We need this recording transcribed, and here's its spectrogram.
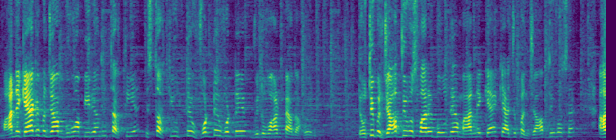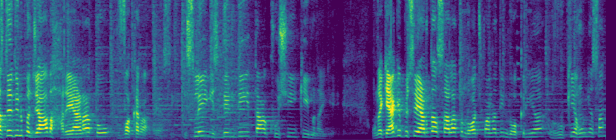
ਮਾਨ ਨੇ ਕਿਹਾ ਕਿ ਪੰਜਾਬ ਗੁਰੂਆਂ, ਪੀਰਾਂ ਦੀ ਧਰਤੀ ਹੈ। ਇਸ ਧਰਤੀ ਉੱਤੇ ਵੱਡੇ ਵੱਡੇ ਵਿਦਵਾਨ ਪੈਦਾ ਹੋਏ ਨੇ। ਤੇ ਉੱਥੇ ਪੰਜਾਬ ਦਿਵਸ ਬਾਰੇ ਬੋਲਦਿਆਂ ਮਾਨ ਨੇ ਕਿਹਾ ਕਿ ਅੱਜ ਪੰਜਾਬ ਦਿਵਸ ਹੈ। ਅੱਜ ਦੇ ਦਿਨ ਪੰਜਾਬ ਹਰਿਆਣਾ ਤੋਂ ਵੱਖਰਾ ਹੋਇਆ ਸੀ। ਇਸ ਲਈ ਇਸ ਦਿਨ ਦੀ ਤਾਂ ਖੁਸ਼ੀ ਕੀ ਮਨਾਈਏ? ਉਹਨਾਂ ਕਿਹਾ ਕਿ ਪਿਛਲੇ 8-10 ਸਾਲਾਂ ਤੋਂ ਨੌਜਵਾਨਾਂ ਦੀ ਨੌਕਰੀਆਂ ਰੁਕੀਆਂ ਹੋਈਆਂ ਸਨ,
